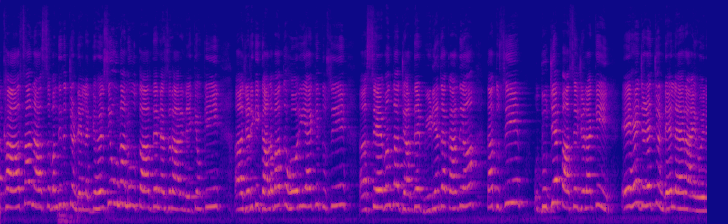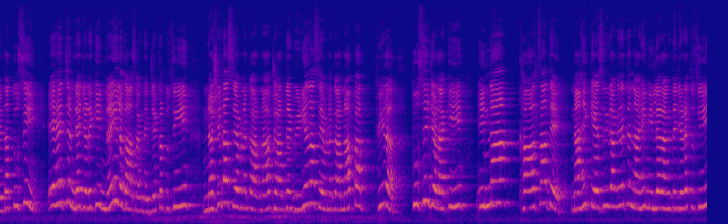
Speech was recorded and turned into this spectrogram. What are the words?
ਖਾਲਸਾ ਨਾਲ ਸੰਬੰਧਿਤ ਝੰਡੇ ਲੱਗੇ ਹੋਏ ਸੀ ਉਹਨਾਂ ਨੂੰ ਉਤਾਰਦੇ ਨਜ਼ਰ ਆ ਰਹੇ ਨੇ ਕਿਉਂਕਿ ਜਿਹੜੀ ਕਿ ਗੱਲਬਾਤ ਹੋ ਰਹੀ ਹੈ ਕਿ ਤੁਸੀਂ ਅ, ਸੇਵਨ ਦਾ ਜਰਦੇ ਬੀੜੀਆਂ ਦਾ ਕਰਦੇ ਹੋ ਤਾਂ ਤੁਸੀਂ ਦੂਜੇ ਪਾਸੇ ਜਿਹੜਾ ਕਿ ਇਹ ਜਿਹੜੇ ਝੰਡੇ ਲਹਿਰਾਏ ਹੋਏ ਨੇ ਤਾਂ ਤੁਸੀਂ ਇਹ ਝੰਡੇ ਜਿਹੜੇ ਕਿ ਨਹੀਂ ਲਗਾ ਸਕਦੇ ਜੇਕਰ ਤੁਸੀਂ ਨਸ਼ੇ ਦਾ ਸੇਵਨ ਕਰਨਾ ਜਰਦੇ ਬੀੜੀਆਂ ਦਾ ਸੇਵਨ ਕਰਨਾ ਪਰ ਫਿਰ ਤੁਸੀਂ ਜਿਹੜਾ ਕਿ ਇਨਾ ਖਾਲਸਾ ਦੇ ਨਾ ਹੀ ਕੇਸਰੀ ਰੰਗ ਦੇ ਤੇ ਨਾ ਹੀ ਨੀਲੇ ਰੰਗ ਦੇ ਜਿਹੜੇ ਤੁਸੀਂ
